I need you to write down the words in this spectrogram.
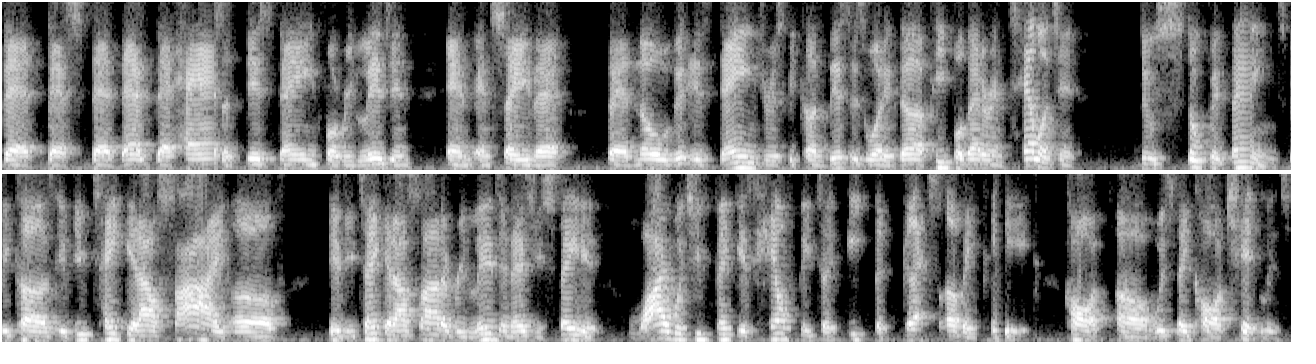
that that's that that that has a disdain for religion and and say that that no, it's dangerous because this is what it does. People that are intelligent do stupid things because if you take it outside of if you take it outside of religion, as you stated, why would you think it's healthy to eat the guts of a pig called uh, which they call chitlins,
